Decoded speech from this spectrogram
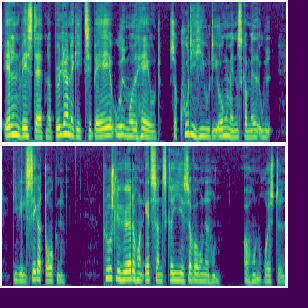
Ellen vidste, at når bølgerne gik tilbage ud mod havet, så kunne de hive de unge mennesker med ud. De ville sikkert drukne. Pludselig hørte hun Edson skrige, så vågnede hun, og hun rystede.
